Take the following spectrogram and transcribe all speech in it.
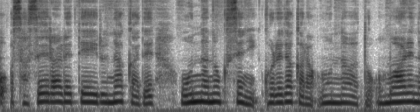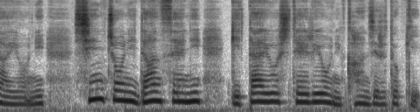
をさせられている中で女のくせにこれだから女はと思われないように慎重に男性に擬態をしているように感じる時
